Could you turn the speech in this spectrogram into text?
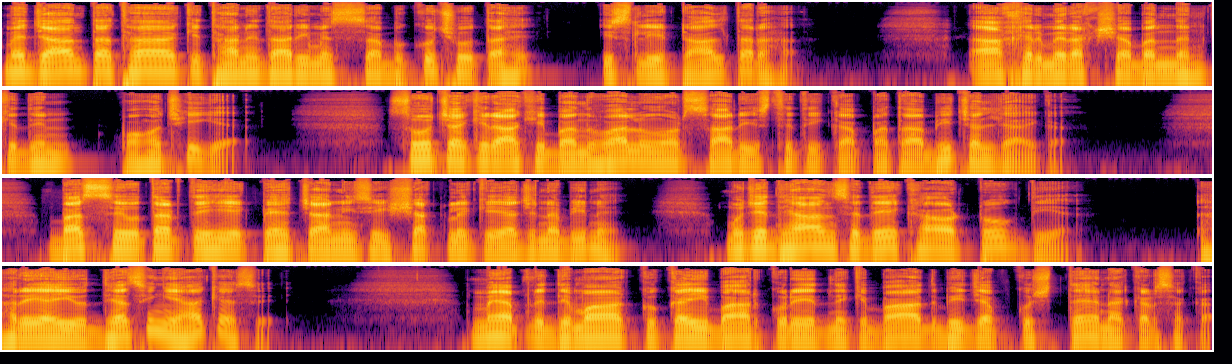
मैं जानता था कि थानेदारी में सब कुछ होता है, इसलिए टालता रहा। आखिर में रक्षाबंधन के दिन पहुँच ही गया। सोचा कि राखी बंधवा लूँ और सारी स्थिति का पता भी चल जाएगा। बस से उतरते ही एक पहचानी सी शक्ल के अजनबी ने मुझे ध्यान से देखा और टोक दिया, अरे अयोध्या सिंह यहाँ कैसे? मैं अपने दिमाग को कई बार कुरेदने के बाद भी जब कुछ तय न कर सका,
